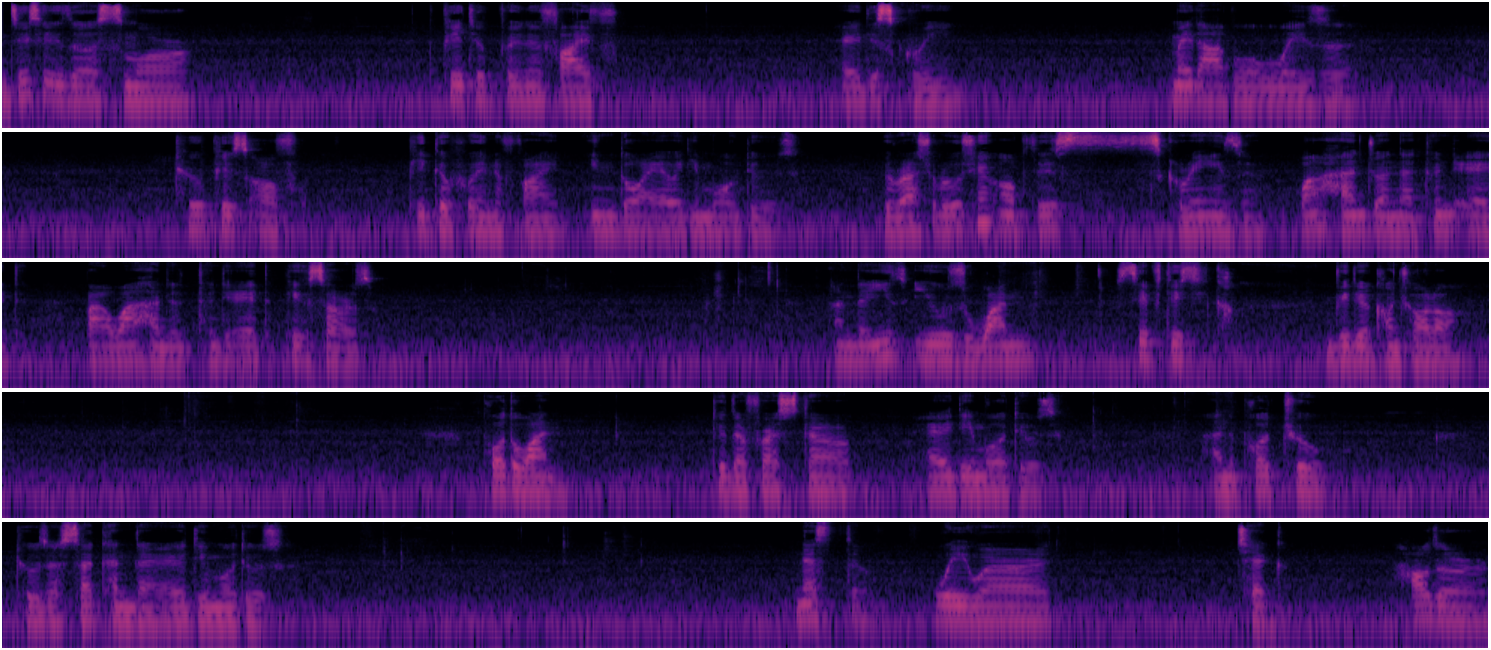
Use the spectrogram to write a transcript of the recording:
This is a small P2.5 LED screen made up with two pieces of P2.5 indoor LED modules. The resolution of this screen is 128 by 128 pixels and it uses one safety video controller. Port 1 to the first uh, LED modules and port 2 to the second uh, LED modules. Next, we will check how the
